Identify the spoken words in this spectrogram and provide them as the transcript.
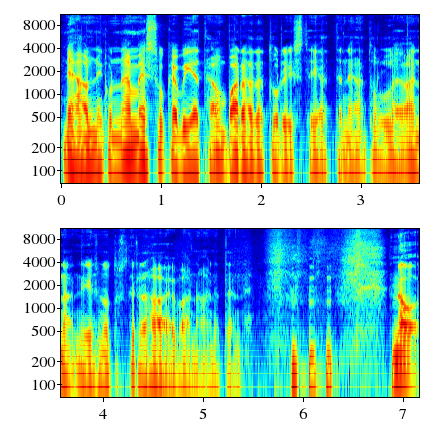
nehän on niin kuin nämä messukävijät on parhaita turisteja, että nehän tulee aina niin sanotusti rahaa evänä aina tänne. No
